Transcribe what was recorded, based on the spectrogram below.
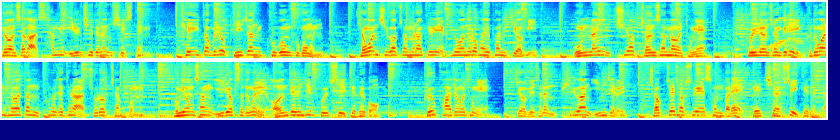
회원사가 삼위일체되는 시스템 KW 비전 9090은 경원 직업 전문 학교의 회원으로 가입한 기업이 온라인 취업 전산망을 통해 훈련생들이 그동안 해왔던 프로젝트나 졸업 작품, 동영상 이력서 등을 언제든지 볼 수 있게 되고 그 과정을 통해 기업에서는 필요한 인재를 적재적소에 선발해 배치할 수 있게 된다.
